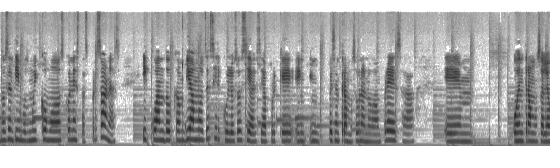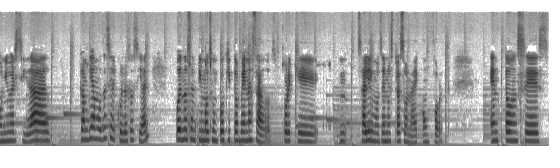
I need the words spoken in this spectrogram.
nos sentimos muy cómodos con estas personas. Y cuando cambiamos de círculo social, sea porque pues entramos a una nueva empresa em, o entramos a la universidad, cambiamos de círculo social, pues nos sentimos un poquito amenazados porque salimos de nuestra zona de confort. Entonces,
